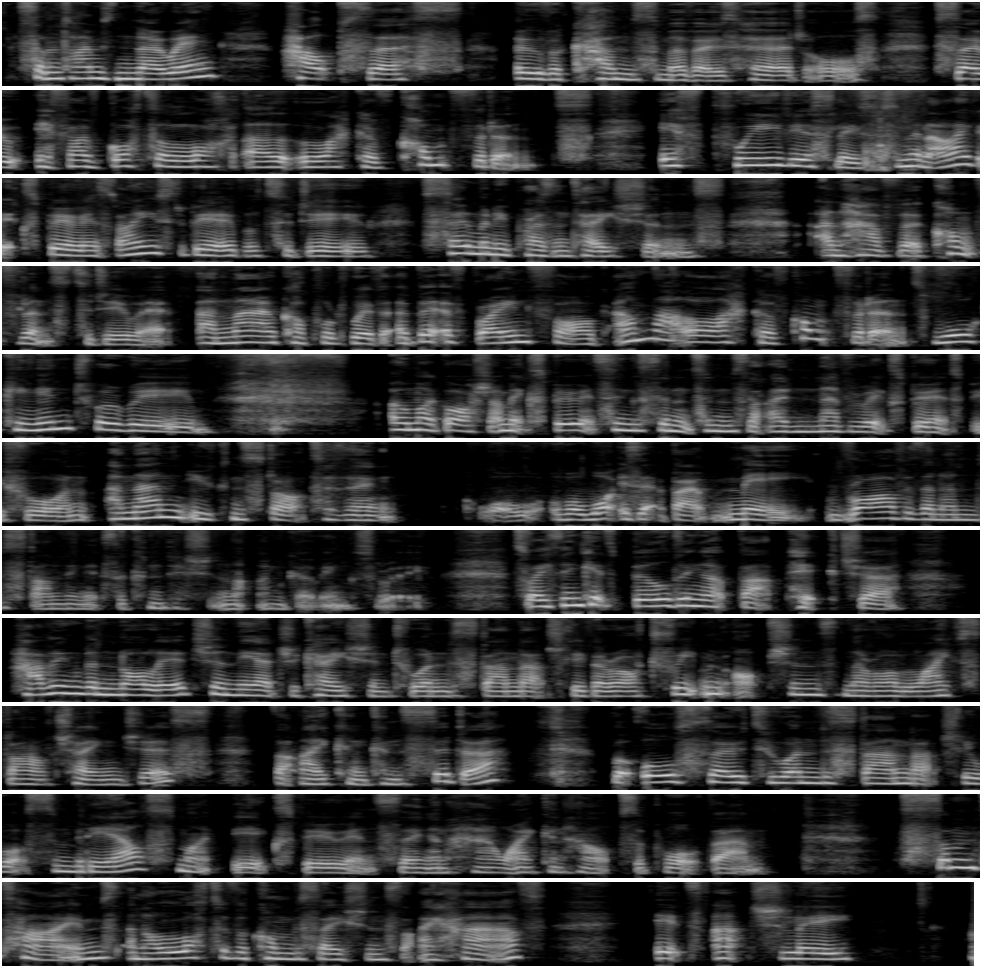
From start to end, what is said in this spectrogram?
sometimes knowing helps us overcome some of those hurdles. So if I've got a, lo- a, lack of confidence, if previously something I've experienced, I used to be able to do so many presentations and have the confidence to do it, and now coupled with a bit of brain fog and that lack of confidence, walking into a room oh my gosh, I'm experiencing symptoms that I've never experienced before. And, and then you can start to think, well, well, what is it about me? Rather than understanding it's a condition that I'm going through. So I think it's building up that picture having the knowledge and the education to understand actually there are treatment options and there are lifestyle changes that I can consider, but also to understand actually what somebody else might be experiencing and how I can help support them. Sometimes, and a lot of the conversations that I have, it's actually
